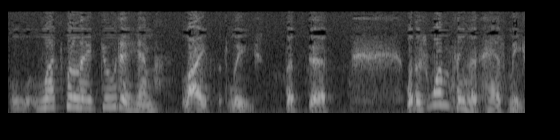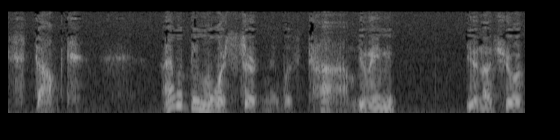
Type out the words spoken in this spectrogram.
What will they do to him? Life, at least. But, uh, well, there's one thing that has me stumped. I would be more certain it was Tom. You mean you're not sure?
